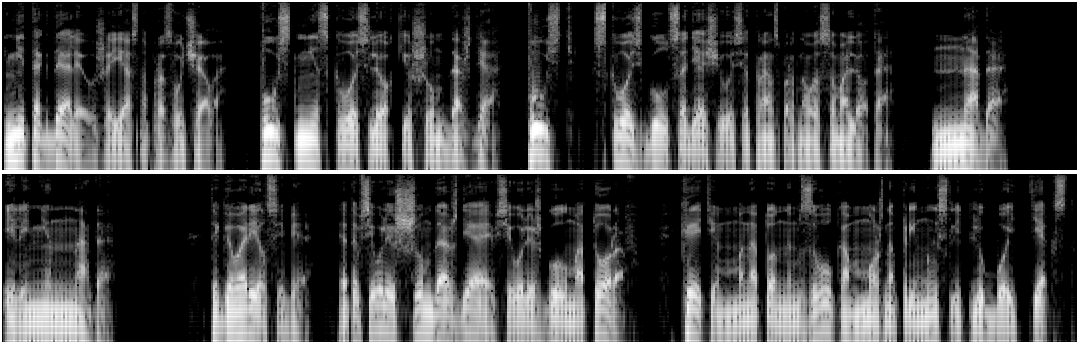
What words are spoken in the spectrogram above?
Не так далее уже ясно прозвучало. Пусть не сквозь легкий шум дождя, пусть сквозь гул садящегося транспортного самолета — надо или не надо. Ты говорил себе, это всего лишь шум дождя и всего лишь гул моторов. К этим монотонным звукам можно примыслить любой текст.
